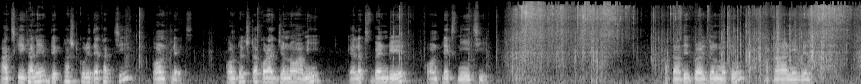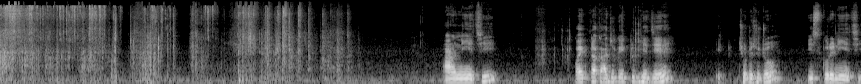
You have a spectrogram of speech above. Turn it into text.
আজকে এখানে ব্রেকফাস্ট করে দেখাচ্ছি কর্নফ্লেক্স। কর্নফ্লেক্সটা করার জন্য আমি ক্যালক্স ব্র্যান্ডের কর্নফ্লেক্স নিয়েছি। আপনাদের প্রয়োজন মতো আপনারা নেবেন। আর নিয়েছি কয়েকটা কাজুকে একটু ভেজে একটু ছোটো ছোটো পিস করে নিয়েছি।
